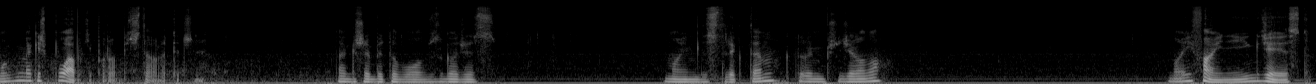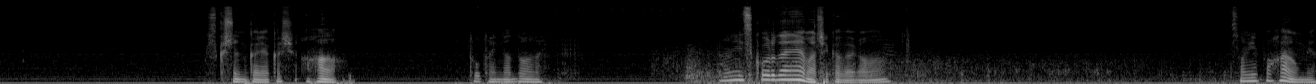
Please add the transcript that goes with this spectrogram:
Mógłbym jakieś pułapki porobić teoretycznie. Tak, żeby to było w zgodzie z moim dystryktem, który mi przydzielono. No i fajnie. I gdzie jest? Skrzynka jakaś. Aha. Tutaj na dole. No nic kurde nie ma ciekawego, no. Co mi po hełmie?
